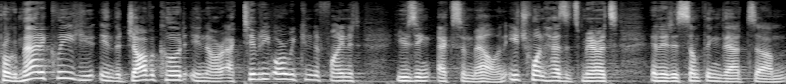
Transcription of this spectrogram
programmatically in the Java code in our activity, or we can define it using XML. And each one has its merits, and it is something that, um,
